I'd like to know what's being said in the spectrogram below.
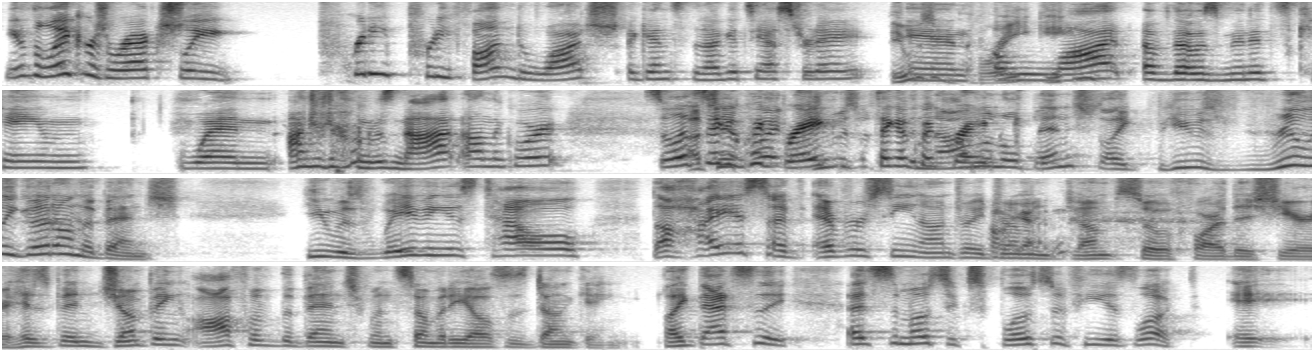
you know, the Lakers were actually pretty pretty fun to watch against the Nuggets yesterday, and a, a lot of those minutes came when Andre Drummond was not on the court. So let's I'll take a quick what, break. Let's take a quick break. bench. Like he was really good on the bench. He was waving his towel. The highest I've ever seen Andre Drummond oh, jump so far this year has been jumping off of the bench when somebody else is dunking. Like that's the that's the most explosive he has looked. It,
